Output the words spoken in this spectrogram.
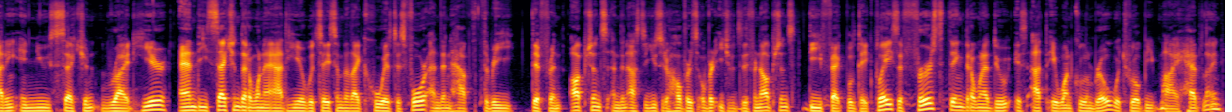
adding a new section right here. And the section that I wanna add here would say something like, who is this for? And then have three different options and then as the user hovers over each of the different options the effect will take place. The first thing that i want to do is add a one column row which will be my headline.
